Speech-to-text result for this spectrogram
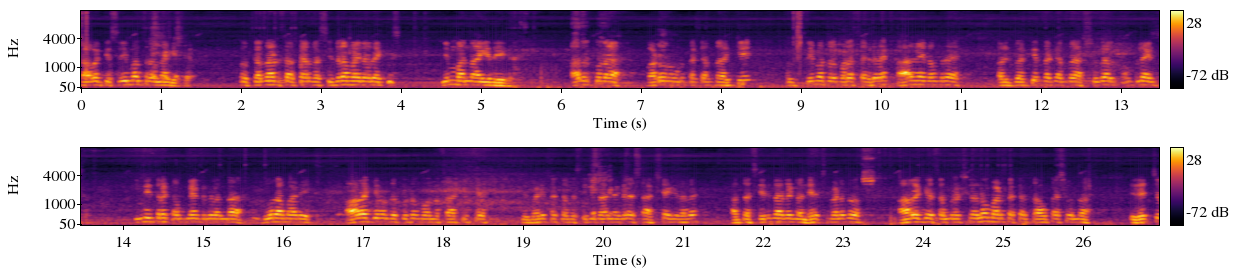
ಸಾವಕ್ಕಿ ಶ್ರೀಮಂತರನ್ನಾಗಿತ್ತು ಇವತ್ತು ಕರ್ನಾಟಕ ಸರ್ಕಾರದ ಸಿದ್ದರಾಮಯ್ಯನವರ ನಿಮ್ಮನ್ನಾಗಿದೆ ಈಗ. ಆದರೂ ಕೂಡ ಬಡವರು ಉಡ್ತಕ್ಕಂಥ ಅಕ್ಕಿ ಶ್ರೀಮಂತರು ಬಳಸ್ತಾ ಇದ್ದಾರೆ. ಕಾರಣ ಏನಂದರೆ ಅವ್ರಿಗೆ ಬರ್ತಿರ್ತಕ್ಕಂಥ ಶುಗರ್ ಕಂಪ್ಲೇಂಟ್, ಇನ್ನಿತರ ಕಂಪ್ಲೇಂಟ್ಗಳನ್ನು ದೂರ ಮಾಡಿ ಆರೋಗ್ಯವಂತ ಕುಟುಂಬವನ್ನು ಸಾಕಿಸಿ ನೀವು ಬೆಳೀತಕ್ಕಂಥ ಸಿರಿಧಾನ್ಯಗಳೇ ಸಾಕ್ಷಿಯಾಗಿದ್ದಾವೆ. ಅಂಥ ಸಿರಿಧಾನ್ಯಗಳನ್ನು ಹೆಚ್ಚು ಬೆಳೆದು ಆರೋಗ್ಯ ಸಂರಕ್ಷಣೆನೂ ಮಾಡ್ತಕ್ಕಂಥ ಅವಕಾಶವನ್ನು ಹೆಚ್ಚು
